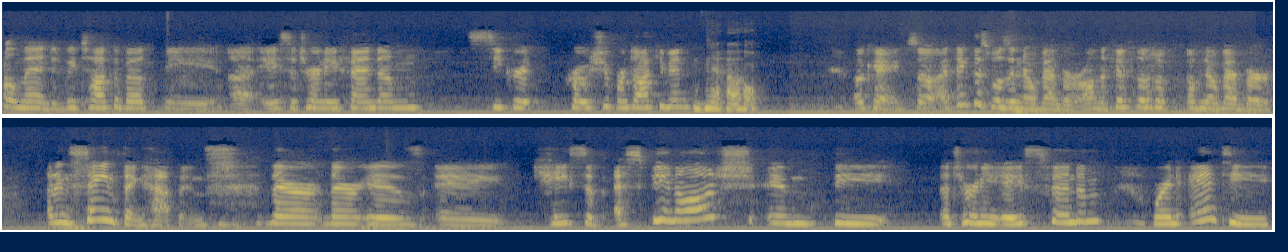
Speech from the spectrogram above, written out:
Oh man, did we talk about the uh, Ace Attorney fandom secret pro shipper document? No. Okay, so I think this was in November. On the 5th of, of November, an insane thing happens. There, there is a case of espionage in the Attorney Ace fandom, where an anti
